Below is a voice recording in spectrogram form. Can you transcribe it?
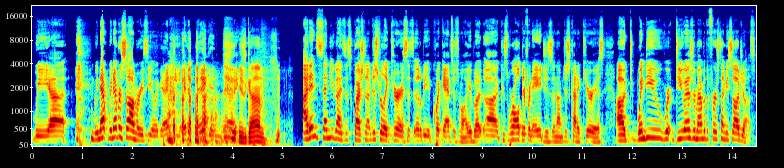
We uh we never we never saw Mauricio again. He hit it big and uh, He's gone. I didn't send you guys this question. I'm just really curious. It's, it'll be a quick answer from all you, but because we're all different ages, and I'm just kind of curious. Uh, when do you re- do you guys remember the first time you saw Jaws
